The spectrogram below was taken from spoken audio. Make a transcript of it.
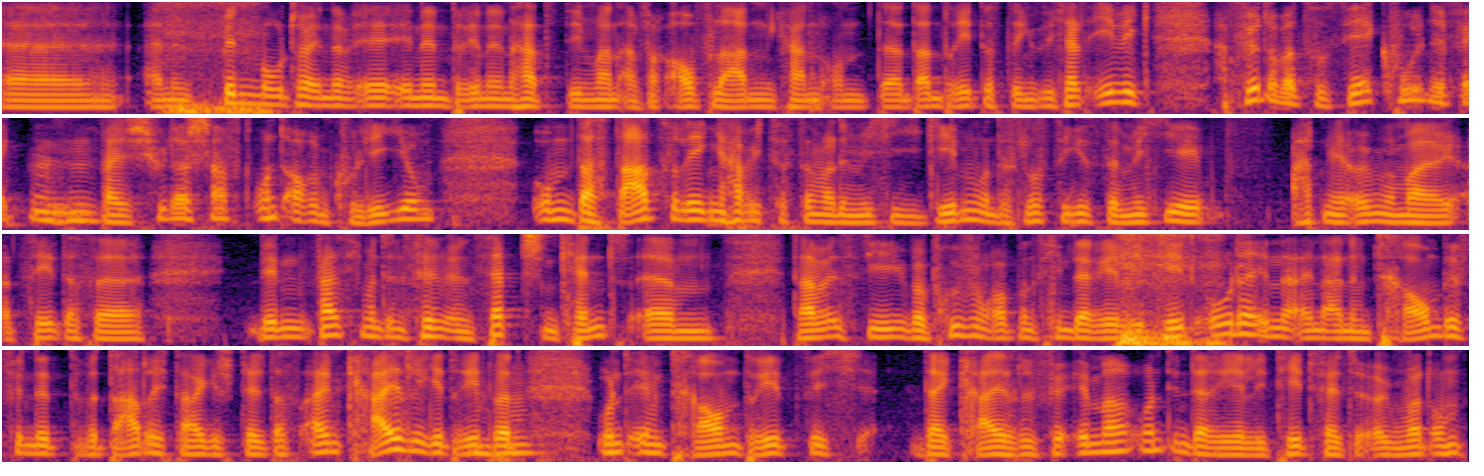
äh, einen Spin-Motor in äh, innen drinnen hat, den man einfach aufladen kann und äh, dann dreht das Ding sich halt ewig. Führt aber zu sehr coolen Effekten bei Schülerschaft und auch im Kollegium. Um das darzulegen, habe ich das dann mal dem Michi gegeben und das Lustige ist, der Michi hat mir irgendwann mal erzählt, dass er den, falls jemand den Film Inception kennt, ähm, da ist die Überprüfung, ob man sich in der Realität oder in, in einem Traum befindet, wird dadurch dargestellt, dass ein Kreisel gedreht wird und im Traum dreht sich der Kreisel für immer und in der Realität fällt er irgendwann um.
